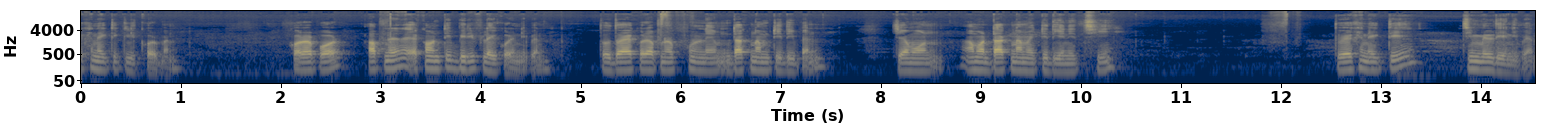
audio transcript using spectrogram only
এখানে একটি ক্লিক করবেন। করার পর আপনার অ্যাকাউন্টটি ভেরিফাই করে নেবেন। তো দয়া করে আপনার ফুল নেম ডাক নামটি দিবেন। যেমন আমার ডাক নাম একটি দিয়ে নিচ্ছি। তো এখানে একটি জিমেল দিয়ে নেবেন।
